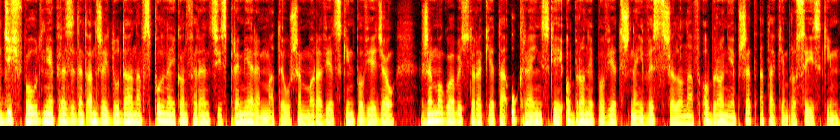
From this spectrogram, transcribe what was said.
Dziś w południe prezydent Andrzej Duda na wspólnej konferencji z premierem Mateuszem Morawieckim powiedział, że mogła być to rakieta ukraińskiej obrony powietrznej wystrzelona w obronie przed atakiem rosyjskim.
